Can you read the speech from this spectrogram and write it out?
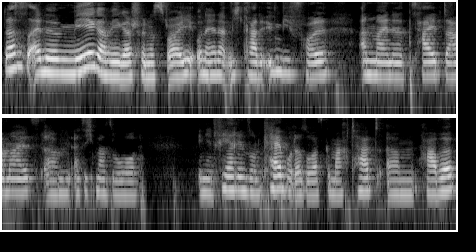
Das ist eine mega, mega schöne Story und erinnert mich gerade irgendwie voll an meine Zeit damals, ähm, als ich mal so in den Ferien so ein Camp oder sowas gemacht hat, ähm, habe.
